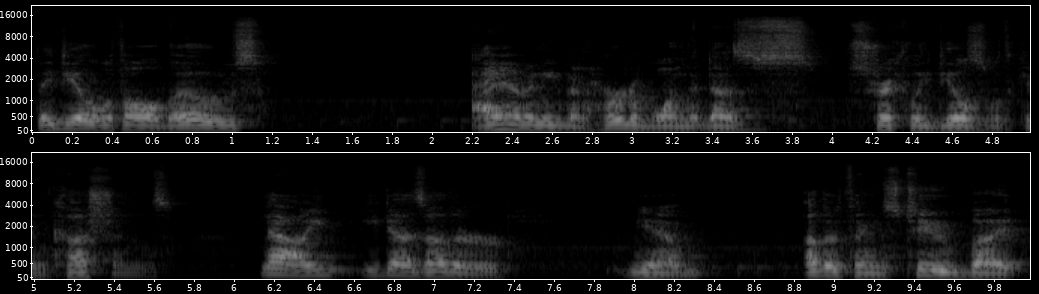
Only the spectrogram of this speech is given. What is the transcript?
they deal with all those I haven't even heard of one that does strictly deals with concussions. Now he, he does other, you know, other things too, but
